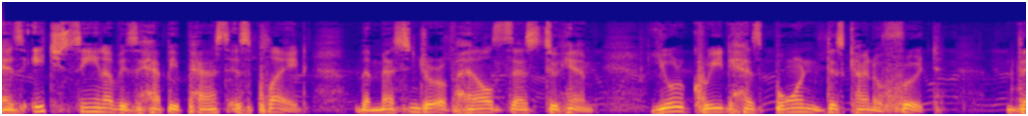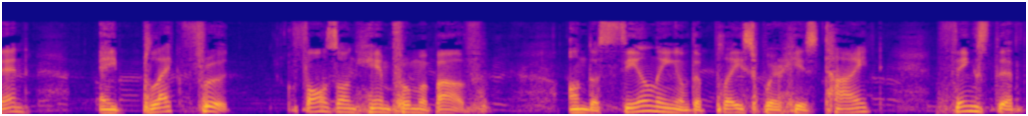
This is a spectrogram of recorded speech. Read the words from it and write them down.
As each scene of his happy past is played, the messenger of hell says to him, Your greed has borne this kind of fruit. Then a black fruit falls on him from above. On the ceiling of the place where he is tied, things that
